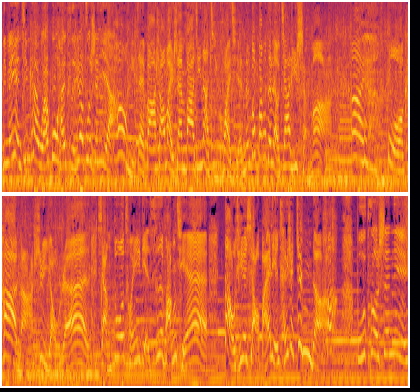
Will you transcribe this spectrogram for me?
你没眼睛看，我要顾孩子，又要做生意啊！靠你在巴沙卖山巴鸡那几块钱，能够帮得了家里什么？哎呀，我看呐，是有人想多存一点私房钱，倒贴小白脸才是真的。哈，不做生意，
